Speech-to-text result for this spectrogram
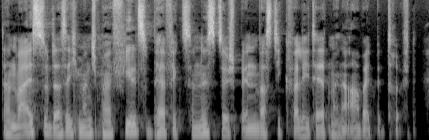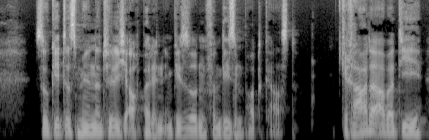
dann weißt du, dass ich manchmal viel zu perfektionistisch bin, was die Qualität meiner Arbeit betrifft. So geht es mir natürlich auch bei den Episoden von diesem Podcast. Gerade aber die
